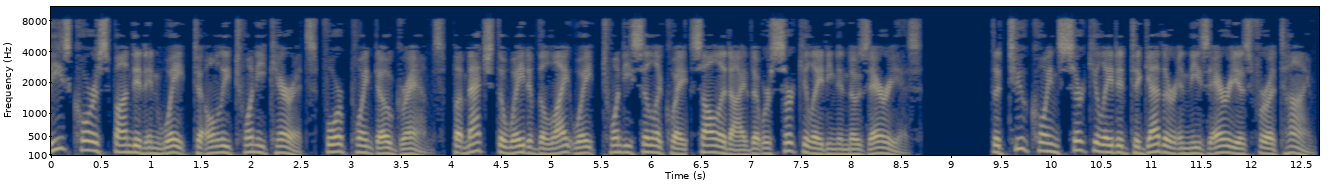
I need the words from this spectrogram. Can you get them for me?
These corresponded in weight to only 20 carats (4.0 grams), but matched the weight of the lightweight 20 siliquae solidi that were circulating in those areas. The two coins circulated together in these areas for a time.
